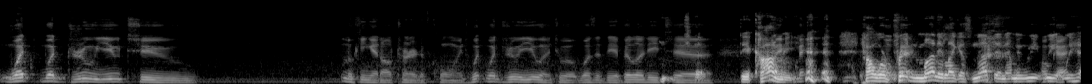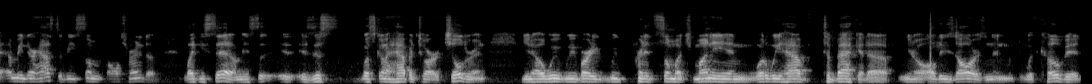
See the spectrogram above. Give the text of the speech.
what what drew you to looking at alternative coins? What what drew you into it? Was it the ability to the economy, make, make, how we're okay. printing money like it's nothing? I mean, we, okay. we, we I mean, there has to be some alternative. Like you said, I mean, is, is this what's going to happen to our children? You know, we we've already we printed so much money, and what do we have to back it up? You know, all these dollars, and then with COVID,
